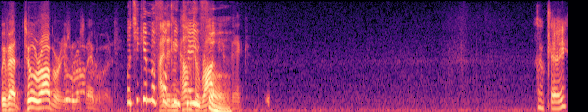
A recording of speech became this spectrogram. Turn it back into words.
We've had two robberies in this neighborhood. What'd you give him a fucking didn't come key to rob for? you, Vic. Okay.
